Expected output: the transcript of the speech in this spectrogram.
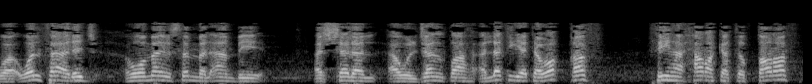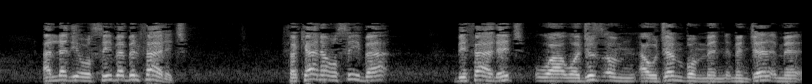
والفالج هو ما يسمى الآن بالشلل أو الجلطة التي يتوقف فيها حركة الطرف الذي أصيب بالفالج. فكان أصيب بفالج وجزء أو جنب من من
